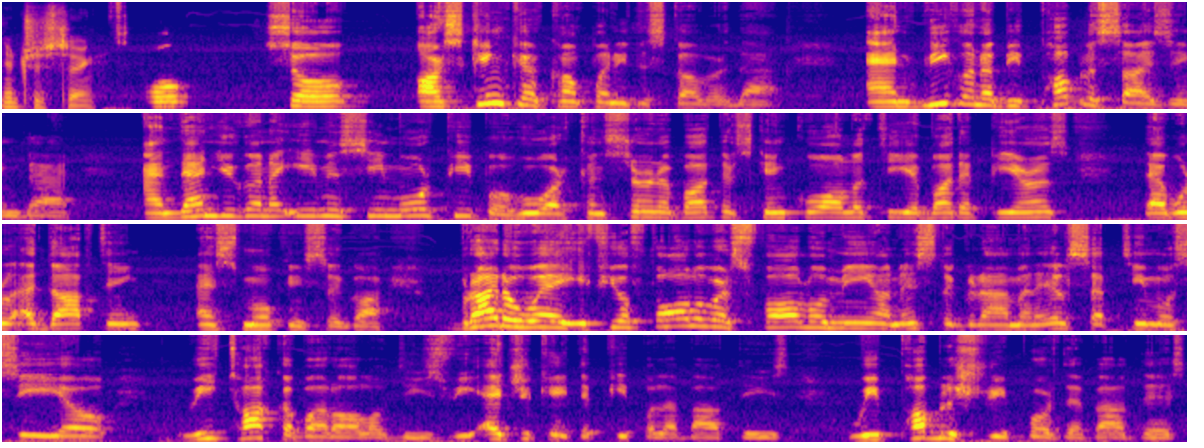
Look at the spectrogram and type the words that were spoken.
Interesting. So, so our skincare company discovered that, and we're gonna be publicizing that. And then you're gonna even see more people who are concerned about their skin quality, about appearance, that will adopting and smoking cigar. By the way, if your followers follow me on Instagram and El Septimo CEO, we talk about all of these. We educate the people about these. We publish reports about this,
